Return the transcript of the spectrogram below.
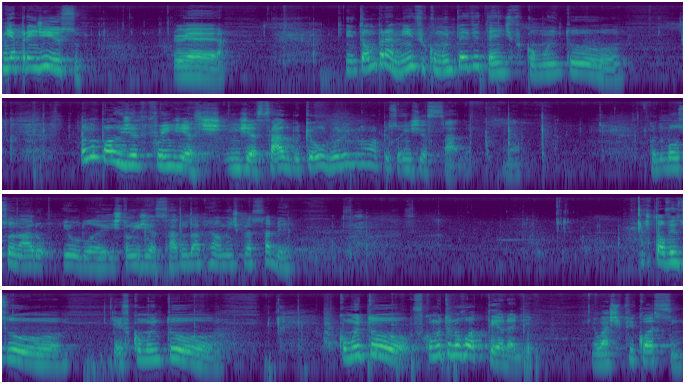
E aprendi isso. É... Então, pra mim, ficou muito evidente, ficou muito. Eu não posso dizer que foi engessado, porque o Lula não é uma pessoa engessada. Né? Quando o Bolsonaro e o Lula estão engessados, dá realmente para saber. Talvez o. Ele ficou muito. Ficou muito. Ficou muito no roteiro ali. Eu acho que ficou assim.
